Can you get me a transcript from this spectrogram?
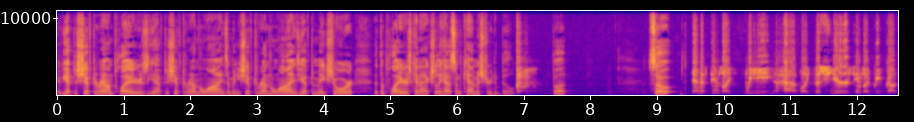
If you have to shift around players, you have to shift around the lines. I mean, you shift around the lines, you have to make sure that the players can actually have some chemistry to build. But So And it seems like we have like this year. It seems like we've got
